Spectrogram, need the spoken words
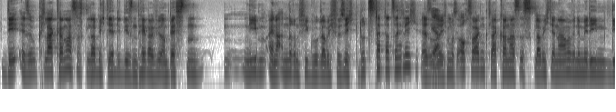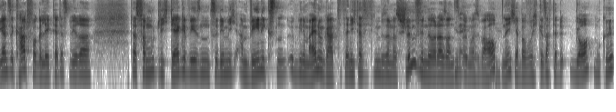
De, also Clark Connors ist, glaube ich, der, der diesen Pay-Per-View am besten neben einer anderen Figur, glaube ich, für sich genutzt hat tatsächlich. Also ja. ich muss auch sagen, Clark Connors ist, glaube ich, der Name, wenn du mir die, die ganze Card vorgelegt hättest, wäre das vermutlich der gewesen, zu dem ich am wenigsten irgendwie eine Meinung gehabt hätte. Nicht, dass ich ihn besonders schlimm finde oder sonst nee. irgendwas überhaupt nicht, aber wo ich gesagt hätte, ja, okay.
